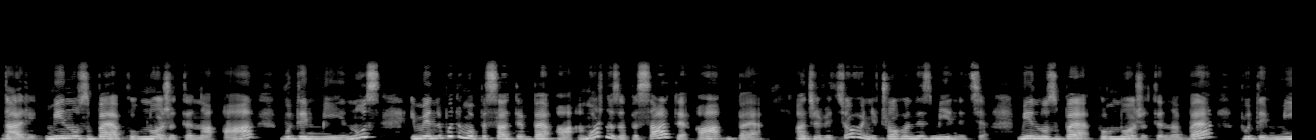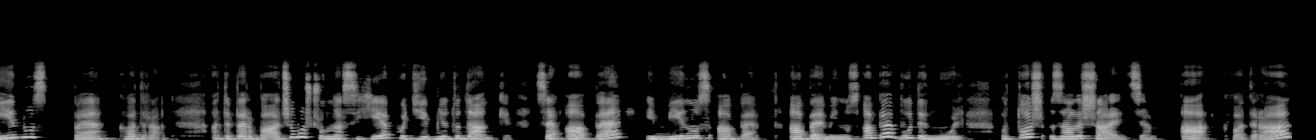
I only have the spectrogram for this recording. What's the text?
Далі, мінус b помножити на а буде мінус, і ми не будемо писати ba, а можна записати аб адже від цього нічого не зміниться. Мінус b помножити на b буде мінус b квадрат. А тепер бачимо, що в нас є подібні доданки. Це АБ і мінус АБ. АБ мінус АБ буде 0. Отож, залишається А квадрат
